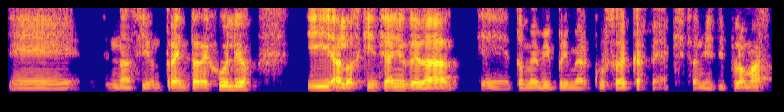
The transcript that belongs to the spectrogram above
Eh, nací un 30 de julio y a los 15 años de edad eh, tomé mi primer curso de café. Aquí están mis diplomas.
